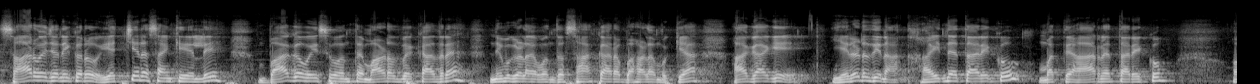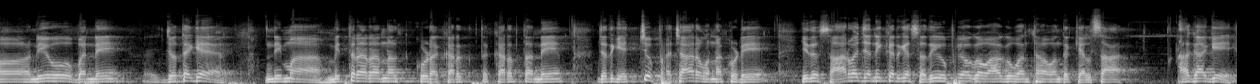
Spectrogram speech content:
ಸಾರ್ವಜನಿಕರು ಹೆಚ್ಚಿನ ಸಂಖ್ಯೆಯಲ್ಲಿ ಭಾಗವಹಿಸುವಂತೆ ಮಾಡಬೇಕಾದ್ರೆ ನಿಮ್ಮಗಳ ಒಂದು ಸಹಕಾರ ಬಹಳ ಮುಖ್ಯ. ಹಾಗಾಗಿ ಎರಡು ದಿನ, ಐದನೇ ತಾರೀಕು ಮತ್ತು ಆರನೇ ತಾರೀಕು ನೀವು ಬನ್ನಿ. ಜೊತೆಗೆ ನಿಮ್ಮ ಮಿತ್ರರನ್ನು ಕೂಡ ಕರೆತ್, ಕರೆತನ್ನಿ. ಜೊತೆಗೆ ಹೆಚ್ಚು ಪ್ರಚಾರವನ್ನು ಕೊಡಿ. ಇದು ಸಾರ್ವಜನಿಕರಿಗೆ ಸದುಪಯೋಗವಾಗುವಂತಹ ಒಂದು ಕೆಲಸ. ಹಾಗಾಗಿ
